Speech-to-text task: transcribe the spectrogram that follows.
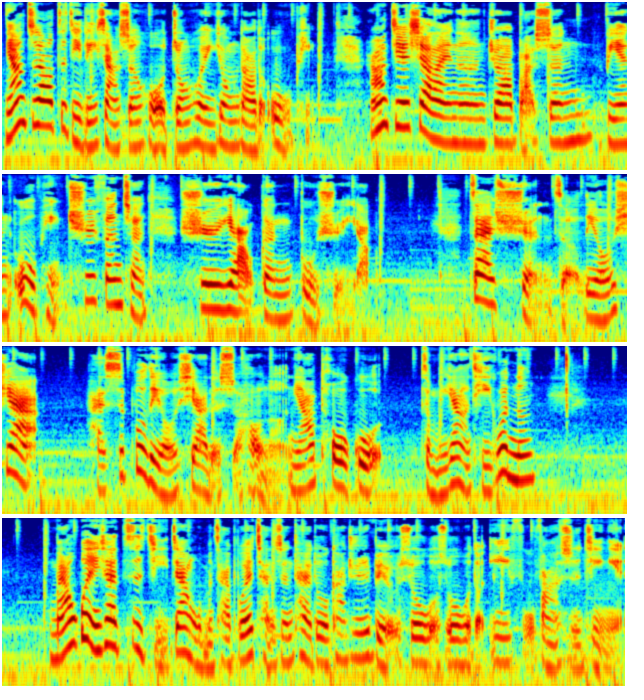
你要知道自己理想生活中会用到的物品，然后接下来呢，就要把身边物品区分成需要跟不需要。在选择留下还是不留下的时候呢，你要透过怎么样提问呢？我们要问一下自己，这样我们才不会产生太多的抗拒。就是比如说，我说我的衣服放了十几年，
